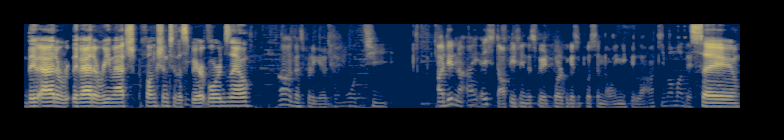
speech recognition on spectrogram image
They've added a they've added a rematch function to the spirit boards now. Oh, that's pretty good. I didn't. I, I stopped using the spirit board because it was annoying if you lost. Same.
